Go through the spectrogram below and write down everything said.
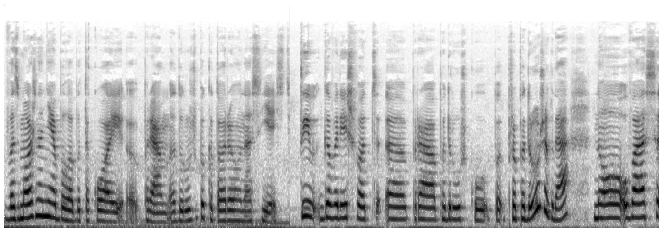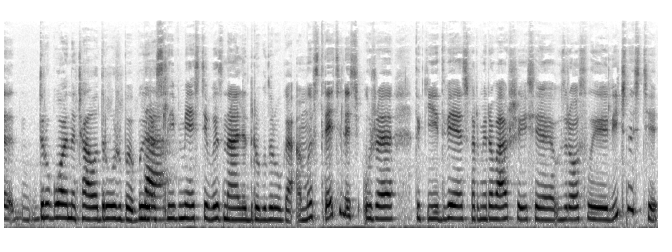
возможно, не было бы такой э, прям дружбы, которая у нас есть. Ты говоришь вот э, про подружку, про подружек, да, но у вас другое начало дружбы, вы да. росли вместе, вы знали друг друга, а мы встретились уже такие две сформировавшиеся взрослые личности,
